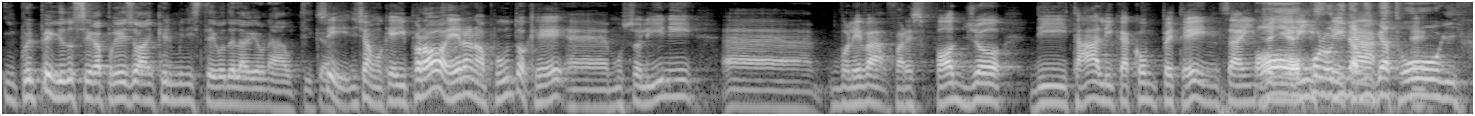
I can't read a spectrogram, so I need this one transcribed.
in quel periodo si era preso anche il Ministero dell'Aeronautica. Sì, diciamo che i pro erano appunto che eh, Mussolini eh, voleva fare sfoggio di italica competenza ingegneristica. Popolo di navigatori. Eh,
